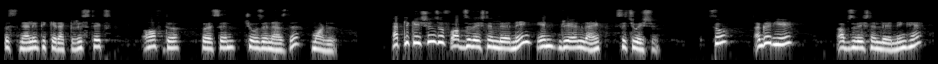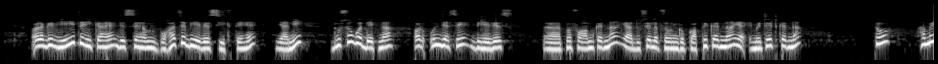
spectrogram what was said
personality characteristics of the person chosen as the model application of observational learning in real life situation so اگر یہ آبزرویشنل لرننگ ہے اور اگر یہی طریقہ ہے جس سے ہم بہت سے بہیویئر سیکھتے ہیں یعنی دوسروں کو دیکھنا اور ان جیسے بہیویئر پرفارم کرنا یا دوسرے لفظوں کو کاپی کرنا یا امیٹیٹ کرنا تو ہمیں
